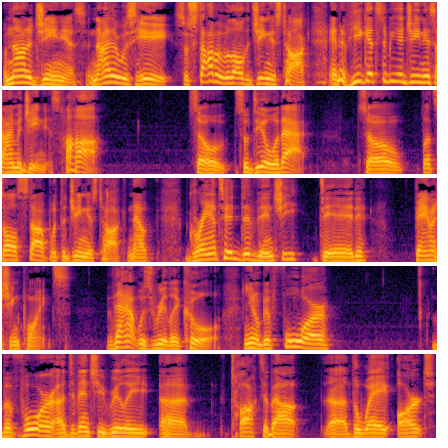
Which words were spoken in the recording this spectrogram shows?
I'm not a genius. Neither was he. So stop it with all the genius talk. And if he gets to be a genius, I'm a genius. Haha. So, so deal with that. So let's all stop with the genius talk. Now, granted, Da Vinci did vanishing points. That was really cool. You know, before before uh, Da Vinci really uh, talked about uh, the way art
